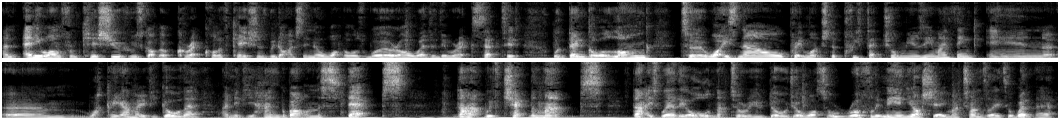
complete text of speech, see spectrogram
And anyone from Kishu who's got the correct qualifications, we don't actually know what those were or whether they were accepted, would then go along to what is now pretty much the prefectural museum, I think, in um, Wakayama, if you go there. And if you hang about on the steps, that, we've checked the maps, that is where the old Natoryu dojo was. So roughly, me and Yoshi, my translator, went there,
